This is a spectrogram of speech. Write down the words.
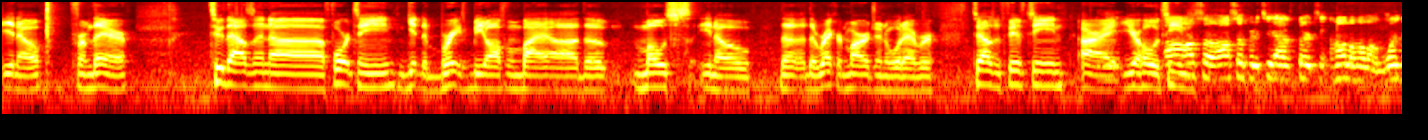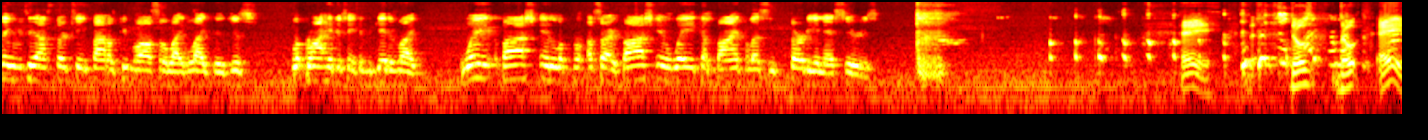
you know, from there, 2014, get the brakes beat off him by uh, the most, you know, the the record margin or whatever. 2015, all right, mm-hmm. your whole oh, team. Also, also for the 2013. Hold on, hold on. One thing for 2013 finals, people also like like to just LeBron hit the shake to forget is like Wade, Bosh and LeBron. I'm sorry, Bosh and Wade combined for less than 30 in that series. hey, those, those hey,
